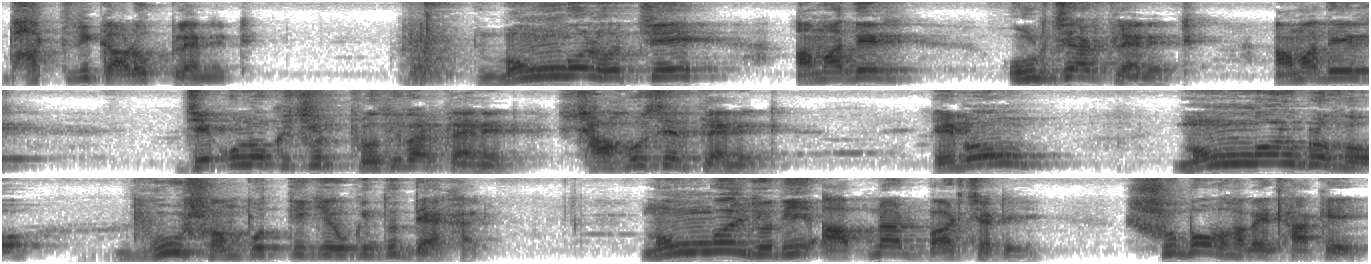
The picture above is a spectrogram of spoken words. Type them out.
ভাতৃকারক প্ল্যানেট মঙ্গল হচ্ছে আমাদের ঊর্জার প্ল্যানেট আমাদের যে কোনো কিছুর প্রতিভার প্ল্যানেট সাহসের প্ল্যানেট এবং মঙ্গল গ্রহ ভূ সম্পত্তিকেও কিন্তু দেখায়। মঙ্গল যদি আপনার বার্চাটে শুভভাবে থাকে,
